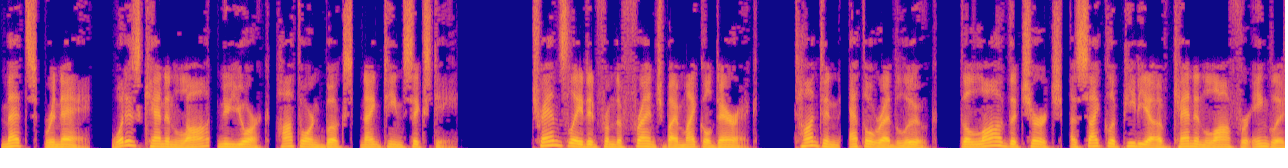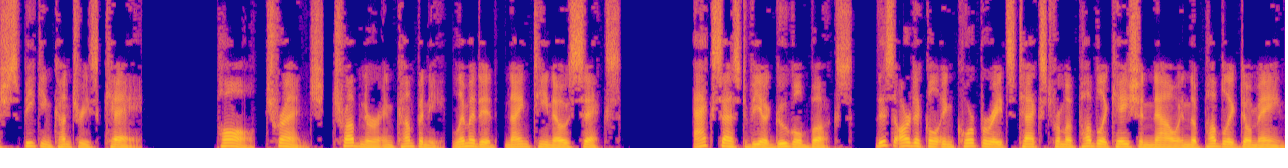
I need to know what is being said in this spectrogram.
Metz, René. What is Canon Law? New York, Hawthorne Books, 1960. Translated from the French by Michael Derrick. Taunton, Ethelred Luke. The Law of the Church, Encyclopedia of Canon Law for English-speaking countries K. Paul, Trench, Trubner and Company, Limited, 1906. Accessed via Google Books. This article incorporates text from a publication now in the public domain,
